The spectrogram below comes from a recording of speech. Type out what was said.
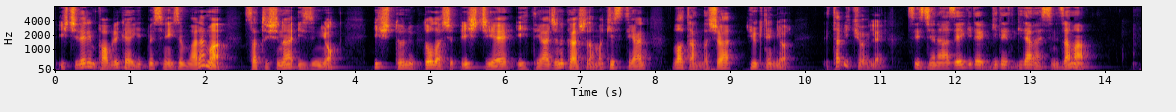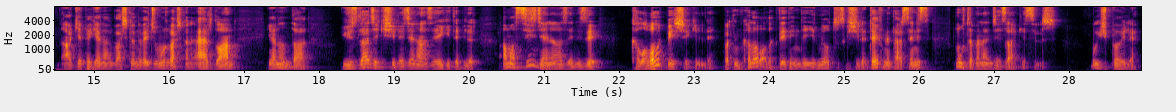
işçilerin fabrikaya gitmesine izin var ama satışına izin yok. İş dönüp dolaşıp işçiye ihtiyacını karşılamak isteyen vatandaşa yükleniyor. E, tabii ki öyle. Siz cenazeye gide, gide, gidemezsiniz ama AKP Genel Başkanı ve Cumhurbaşkanı Erdoğan yanında yüzlerce kişiyle cenazeye gidebilir. Ama siz cenazenizi kalabalık bir şekilde, bakın kalabalık dediğimde 20-30 kişiyle defnederseniz muhtemelen ceza kesilir. Bu iş böyle.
